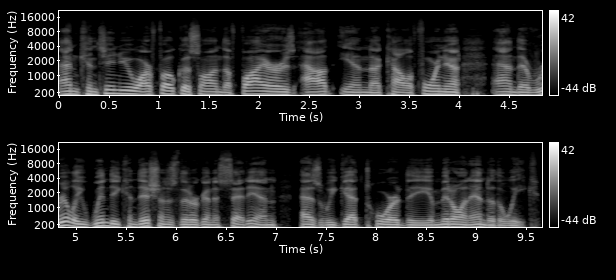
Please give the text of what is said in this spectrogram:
and continue our focus on the fires out in uh, California and the really windy conditions that are going to set in as we get toward the middle and end of the week.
